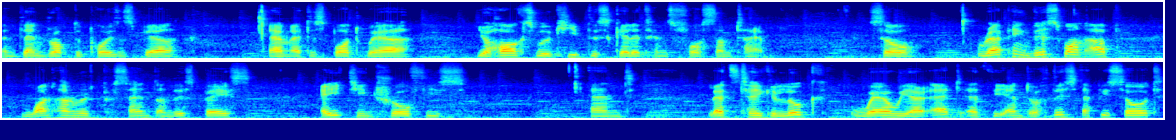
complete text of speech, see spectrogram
and then drop the poison spell um, at the spot where your hawks will keep the skeletons for some time. So wrapping this one up, 100% on this base, 18 trophies, and Let's take a look where we are at at the end of this episode.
